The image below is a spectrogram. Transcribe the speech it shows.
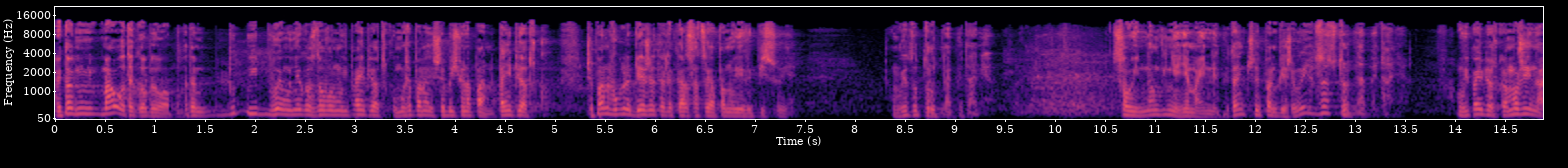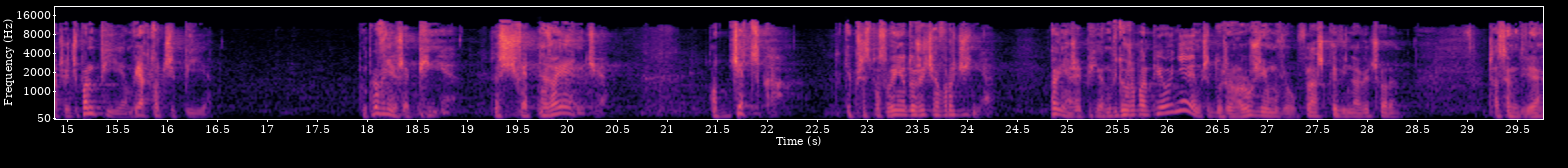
I to mało tego było. Potem by- byłem u niego znowu, mówi, panie Piotrku, muszę pana jeszcze byliśmy na pan. Panie Piotrku, czy pan w ogóle bierze te lekarstwa, co ja panu je wypisuję? Mówię, to trudne pytanie. Są inne? Mówi, nie, nie ma innych pytań. Czy pan bierze? Mówię, to jest trudne pytanie. Mówi, panie Piotrku, a może inaczej, czy pan pije? Mówię, jak to, czy pije? No pewnie, że pije. To jest świetne zajęcie. Od dziecka. Takie przysposobienie do życia w rodzinie. Pewnie, że pije. Mówi, dużo pan pije? Nie wiem, czy dużo. No różnie mówią. Flaszkę wina wieczorem. Czasem dwie.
